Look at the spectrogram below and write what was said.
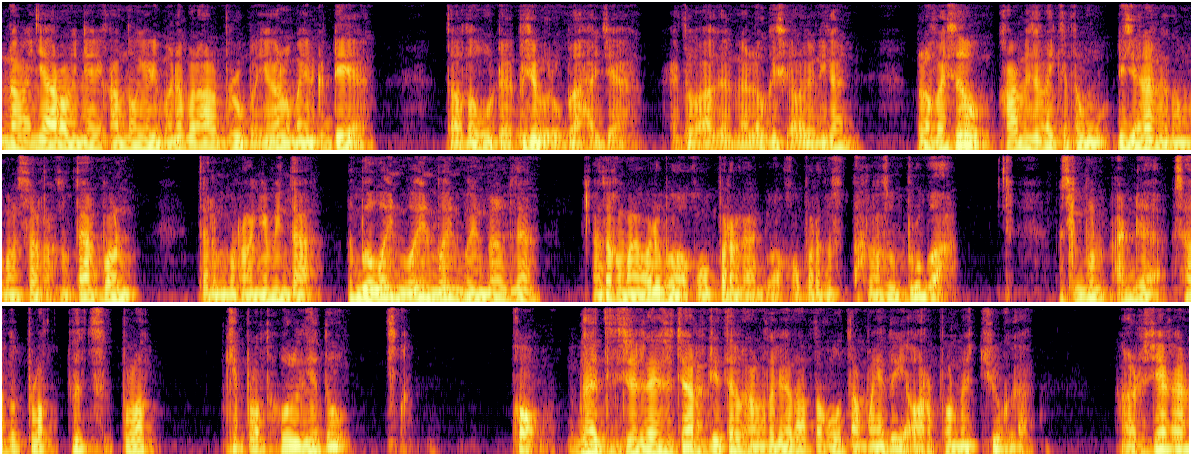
nyaronya kantongnya di mana padahal berubahnya kan lumayan gede ya. Tahu-tahu udah bisa berubah aja. Itu agak nggak logis kalau ini kan. Kalau Vice tuh kalau misalnya ketemu di jalan ketemu monster langsung telepon. Telepon orangnya minta bawain bawain bawain bawain bawain kita atau ke mana-mana bawa koper kan bawa koper terus ah, langsung berubah. Meskipun ada satu plot twist plot kayak plot hole-nya tuh kok gak diceritain secara detail kalau ternyata tokoh utamanya itu ya Orponage juga. Harusnya kan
